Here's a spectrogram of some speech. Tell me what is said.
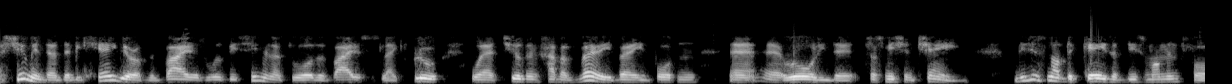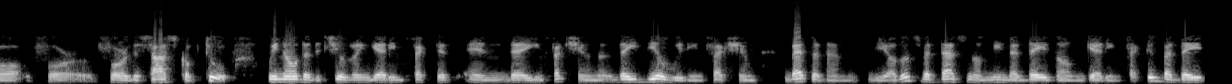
assuming that the behavior of the virus will be similar to other viruses like flu, where children have a very very important role in the transmission chain. This is not the case at this moment for for for the SARS-CoV-2. We know that the children get infected and the infection they deal with the infection better than the adults, but that's not mean that they don't get infected, but they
